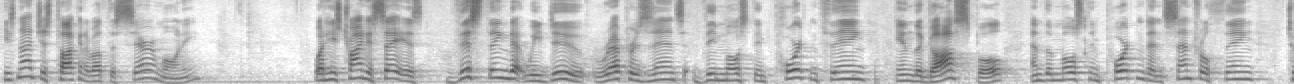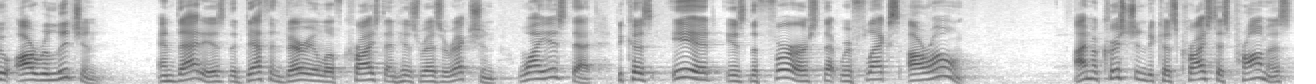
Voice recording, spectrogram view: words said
He's not just talking about the ceremony. What he's trying to say is, this thing that we do represents the most important thing in the gospel and the most important and central thing to our religion, and that is the death and burial of Christ and His resurrection. Why is that? Because it is the first that reflects our own. I'm a Christian because Christ has promised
